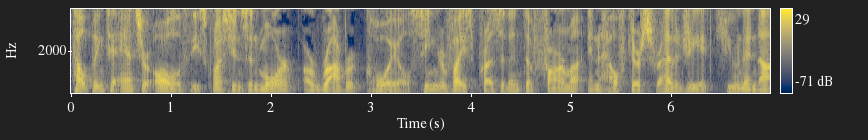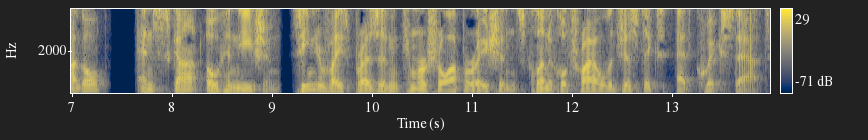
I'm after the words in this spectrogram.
Helping to answer all of these questions and more are Robert Coyle, Senior Vice President of Pharma and Healthcare Strategy at Kuehne Nagel, and Scott Ohanesian, Senior Vice President Commercial Operations, Clinical Trial Logistics at Quickstat.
